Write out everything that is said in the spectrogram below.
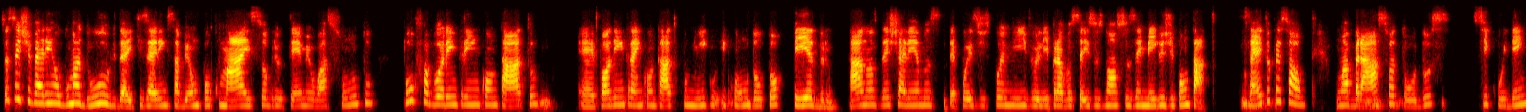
Se vocês tiverem alguma dúvida e quiserem saber um pouco mais sobre o tema e o assunto, por favor, entrem em contato. É, podem entrar em contato comigo e com o doutor Pedro, tá? Nós deixaremos depois disponível ali para vocês os nossos e-mails de contato. Certo, pessoal? Um abraço a todos se cuidem.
